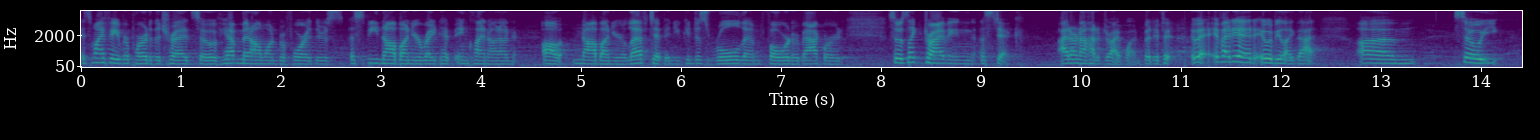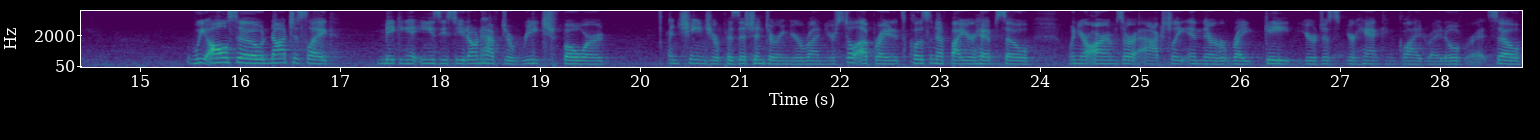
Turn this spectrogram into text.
it's my favorite part of the tread. So if you haven't been on one before, there's a speed knob on your right hip, incline on uh, knob on your left hip, and you can just roll them forward or backward. So it's like driving a stick. I don't know how to drive one, but if it if I did, it would be like that. Um, so we also not just like making it easy so you don't have to reach forward and change your position during your run. You're still upright. It's close enough by your hip so when your arms are actually in their right gait, you're just your hand can glide right over it. So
